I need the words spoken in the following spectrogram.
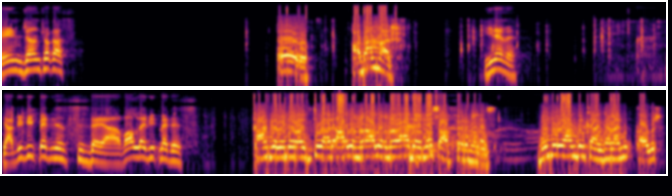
Benim canım çok az. Oo. Adam var. Yine mi? Ya bir bitmediniz siz de ya. Vallahi bitmediniz. Kanka beni öldüler. Al onu al onu. Hadi Enes aferin Enes. Bunu uyandır kanka hemen kaldır.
